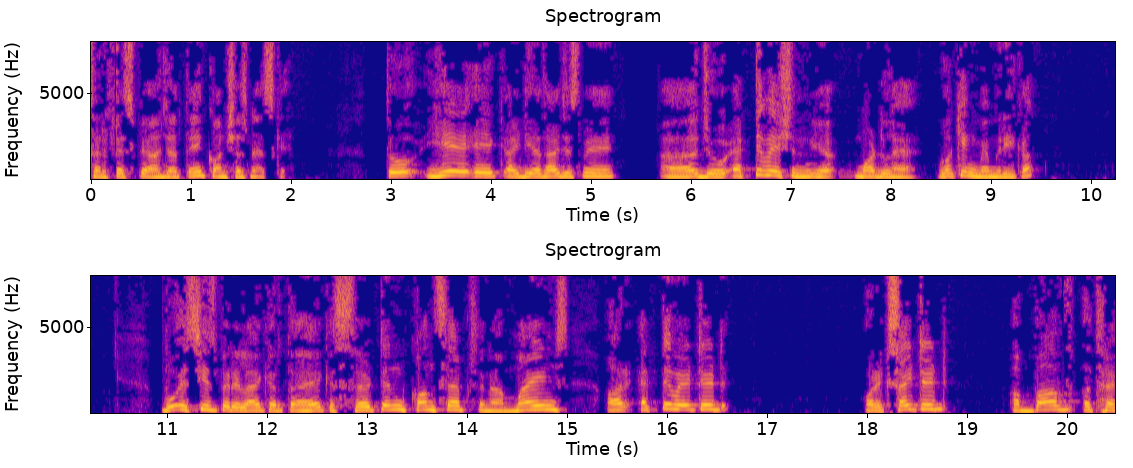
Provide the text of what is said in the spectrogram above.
سرفیس پہ آ جاتے ہیں کانشیسنیس کے تو یہ ایک آئیڈیا تھا جس میں جو ایکٹیویشن ماڈل ہے ورکنگ میموری کا وہ اس چیز پہ ریلائی کرتا ہے کہ سرٹن کانسپٹ نا مائنڈ آر ایکٹیویٹڈ اور ایکسائٹیڈ ابو اے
